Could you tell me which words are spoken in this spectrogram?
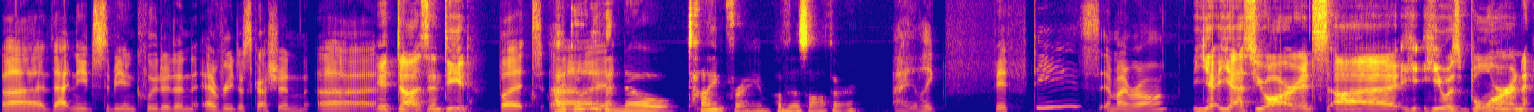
uh, that needs to be included in every discussion. Uh, It does indeed. but uh, I don't even know time frame of this author. I, like fifties. Am I wrong? Yeah, yes, you are. It's uh, he, he was born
